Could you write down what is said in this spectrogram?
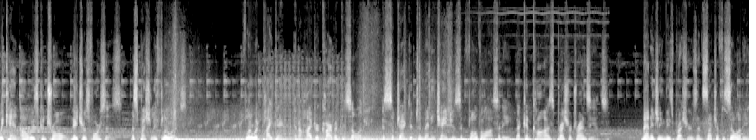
We can't always control nature's forces, especially fluids. Fluid piping in a hydrocarbon facility is subjected to many changes in flow velocity that can cause pressure transients. Managing these pressures in such a facility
